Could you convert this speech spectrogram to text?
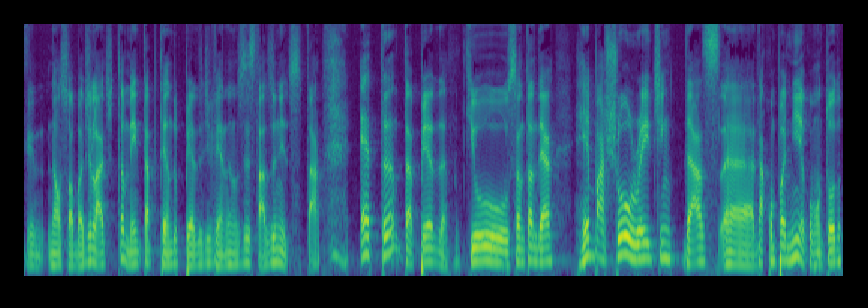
que não só a Bud Light, também está tendo perda de venda nos Estados Unidos. Tá? É tanta perda que o Santander rebaixou o rating das, uh, da companhia como um todo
